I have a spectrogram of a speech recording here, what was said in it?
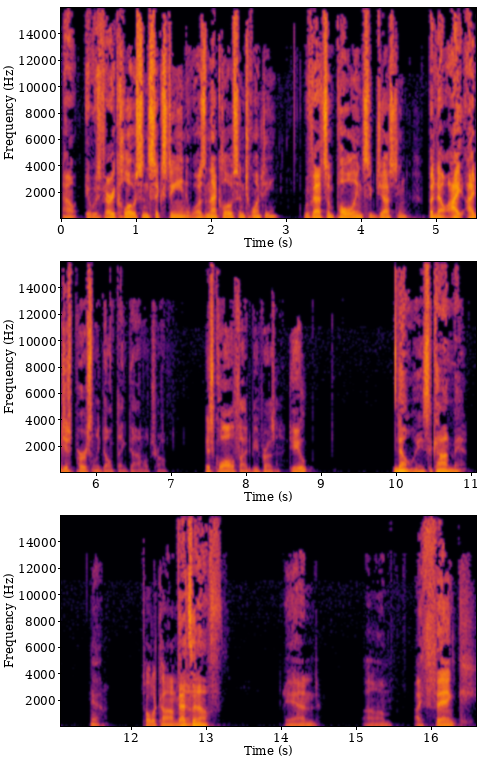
Now, it was very close in 16. It wasn't that close in 20. We've had some polling suggesting. But no, I, I just personally don't think Donald Trump is qualified to be president. Do you? No, he's a con man. Yeah. Total con man. That's enough. And um, I think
